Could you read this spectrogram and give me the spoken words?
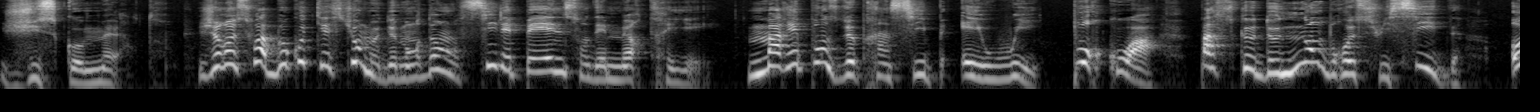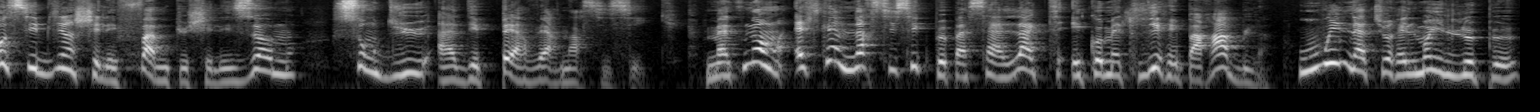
jusqu'au meurtre. Je reçois beaucoup de questions me demandant si les PN sont des meurtriers. Ma réponse de principe est oui. Pourquoi? Parce que de nombreux suicides, aussi bien chez les femmes que chez les hommes, sont dus à des pervers narcissiques. Maintenant, est-ce qu'un narcissique peut passer à l'acte et commettre l'irréparable? Oui, naturellement, il le peut,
